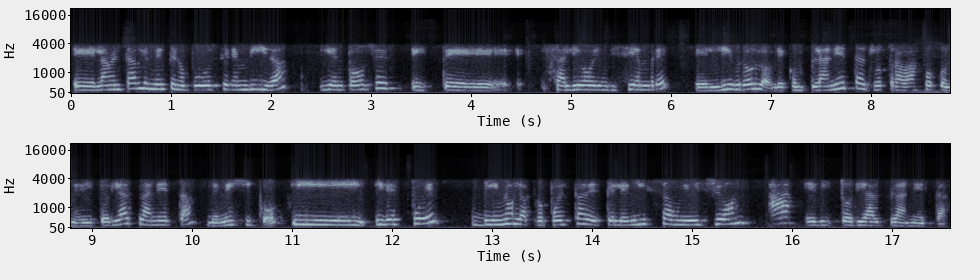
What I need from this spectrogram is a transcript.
Eh, lamentablemente no pudo ser en vida y entonces este salió en diciembre el libro, lo hablé con Planeta, yo trabajo con Editorial Planeta de México y, y después vino la propuesta de Televisa Univisión a Editorial Planeta,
